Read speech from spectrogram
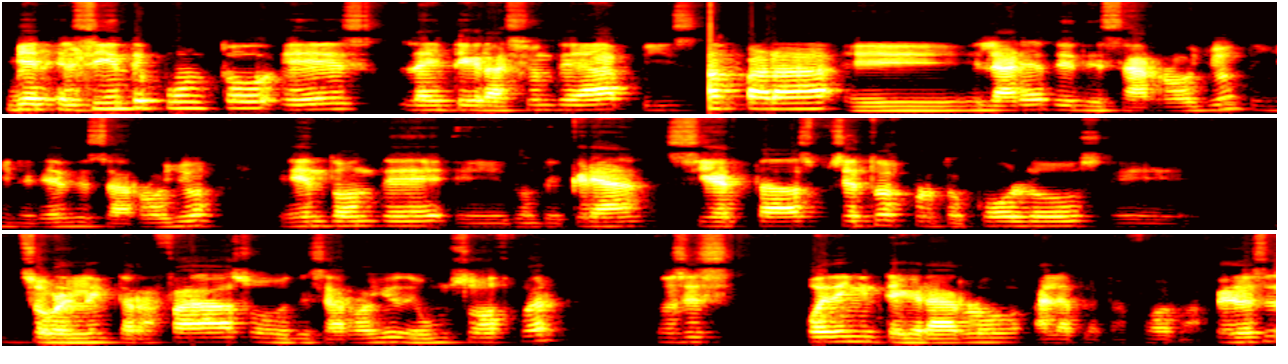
Bien, el siguiente punto es la integración de APIs para eh, el área de desarrollo, de ingeniería de desarrollo, en donde, eh, donde crean ciertas, ciertos protocolos eh, sobre la interfaz o desarrollo de un software. Entonces pueden integrarlo a la plataforma pero eso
